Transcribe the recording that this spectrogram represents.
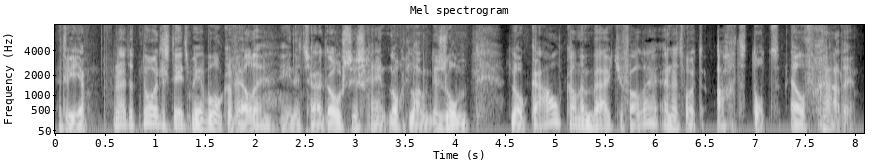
Het weer. Vanuit het noorden steeds meer wolkenvelden. In het zuidoosten schijnt nog lang de zon. Lokaal kan een buitje vallen en het wordt 8 tot 11 graden.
